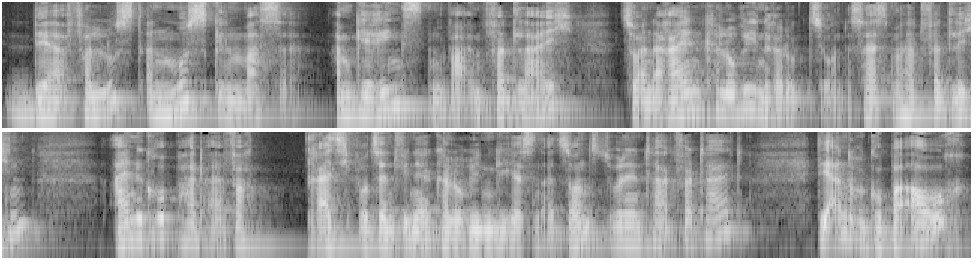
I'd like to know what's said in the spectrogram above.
der Verlust an Muskelmasse am geringsten war im Vergleich zu einer reinen Kalorienreduktion. Das heißt, man hat verglichen, eine Gruppe hat einfach 30 Prozent weniger Kalorien gegessen als sonst über den Tag verteilt, die andere Gruppe auch,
